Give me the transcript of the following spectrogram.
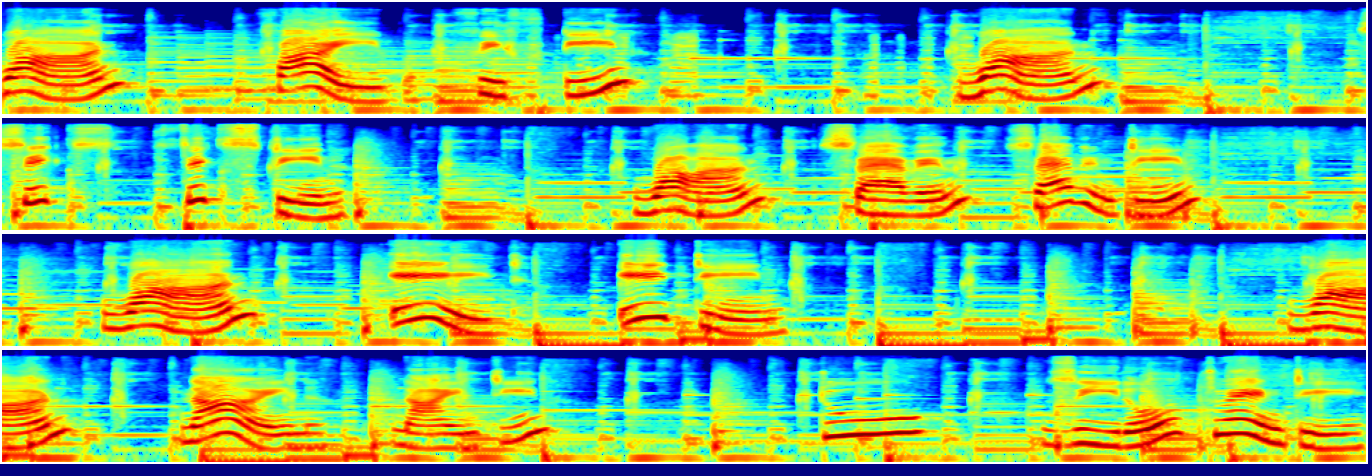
1 5 15 1 6 16 1 7 17 1 8 18 1 9 19 2 0 20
